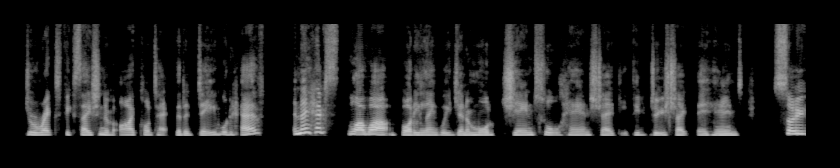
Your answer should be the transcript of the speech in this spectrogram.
direct fixation of eye contact that a D would have. And they have slower body language and a more gentle handshake if you do shake their hand. So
